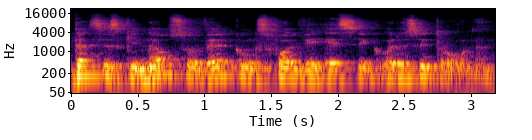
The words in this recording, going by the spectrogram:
das ist genauso wirkungsvoll wie Essig oder Zitronen.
